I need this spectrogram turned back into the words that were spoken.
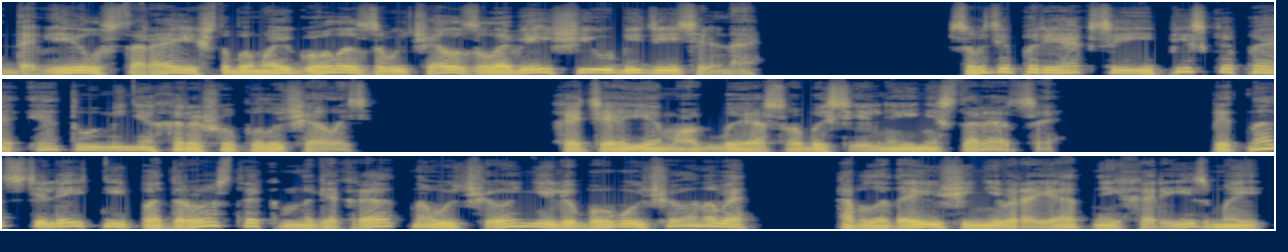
давил, стараясь, чтобы мой голос звучал зловеще и убедительно. Судя по реакции епископа, это у меня хорошо получалось. Хотя я мог бы особо сильно и не стараться. Пятнадцатилетний подросток, многократно ученее любого ученого, обладающий невероятной харизмой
